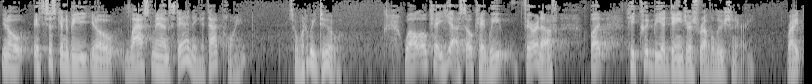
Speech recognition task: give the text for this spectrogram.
you know, it's just going to be, you know, last man standing at that point. So what do we do? Well, okay, yes, okay, we, fair enough, but he could be a dangerous revolutionary, right?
